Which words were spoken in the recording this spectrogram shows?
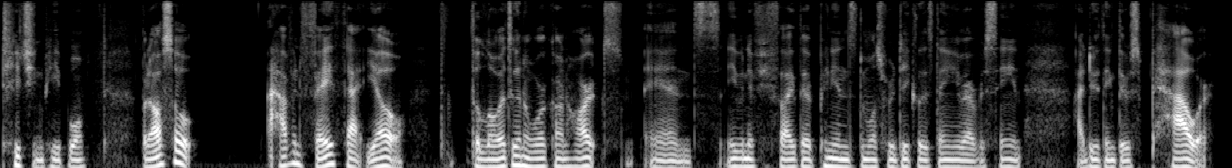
teaching people, but also having faith that, yo, the Lord's going to work on hearts. And even if you feel like their opinion's the most ridiculous thing you've ever seen, I do think there's power,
